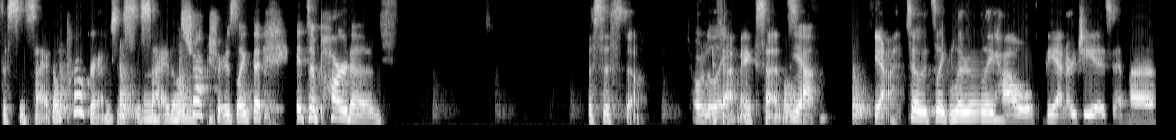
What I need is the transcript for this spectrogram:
the societal programs, the societal Mhm. structures. Like that, it's a part of the system totally. if that makes sense. Yeah. Yeah. So it's like literally how the energy is in the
